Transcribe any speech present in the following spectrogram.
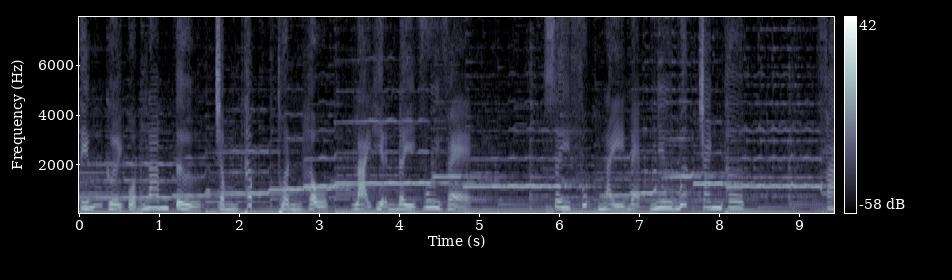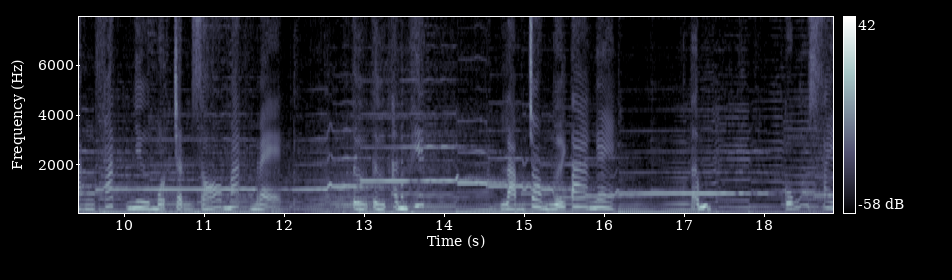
Tiếng cười của nam tử trầm thấp thuần hậu, lại hiện đầy vui vẻ. Giây phút này đẹp như bức tranh thơ. Phàng phát như một trận gió mát mẻ. Từ từ thân thiết. Làm cho người ta nghe. Tấm. Cũng say.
